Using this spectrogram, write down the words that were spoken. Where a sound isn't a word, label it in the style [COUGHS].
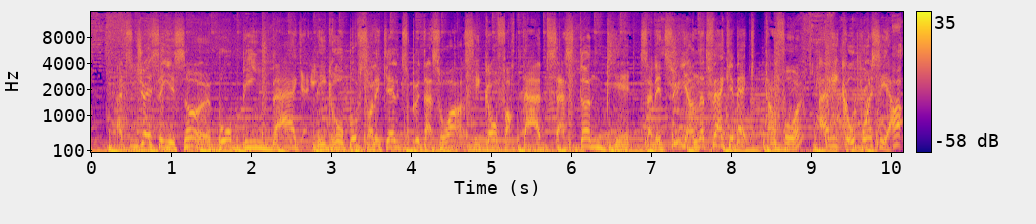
neige. 581 986 3443. As-tu déjà essayé ça, un beau beanbag? Les gros poufs sur lesquels tu peux t'asseoir, c'est confortable, ça se donne bien. Savais-tu, il y en a de fait à Québec. T'en faut un? haricot.ca.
